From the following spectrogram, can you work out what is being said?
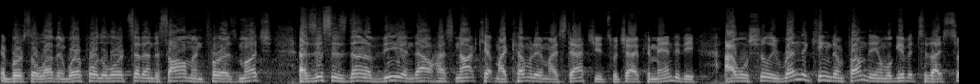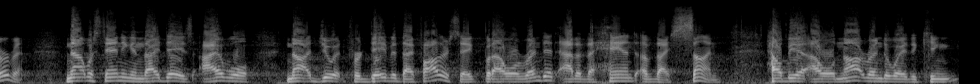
in verse 11 Wherefore the Lord said unto Solomon, For as much as this is done of thee, and thou hast not kept my covenant and my statutes which I have commanded thee, I will surely rend the kingdom from thee and will give it to thy servant. Notwithstanding, in thy days I will not do it for David thy father's sake, but I will rend it out of the hand of thy son. Howbeit I will not rend away the king,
